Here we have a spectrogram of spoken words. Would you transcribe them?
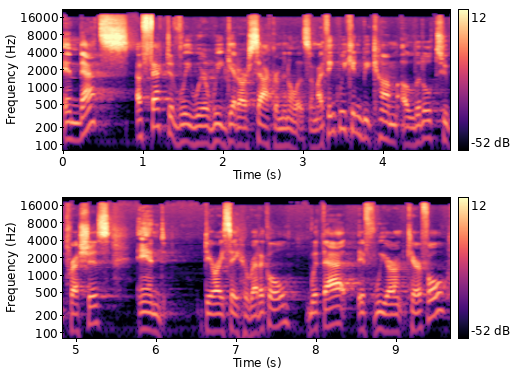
And that's effectively where we get our sacramentalism. I think we can become a little too precious and, dare I say, heretical with that if we aren't careful.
